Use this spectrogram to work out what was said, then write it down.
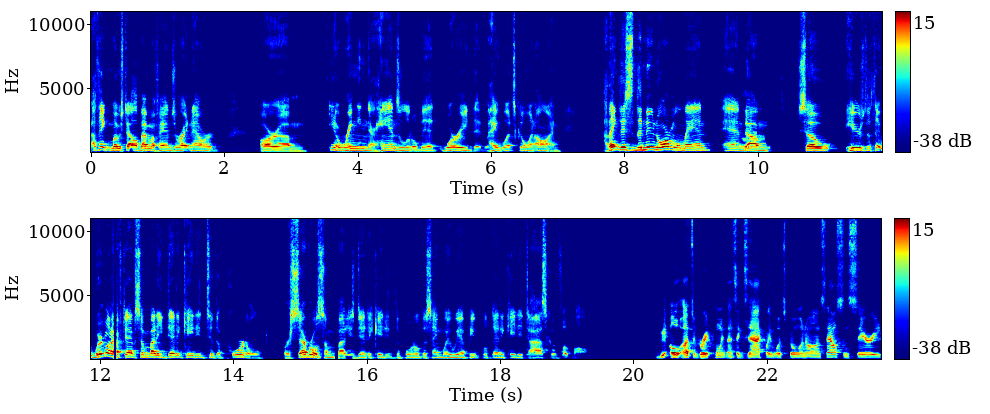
I think most Alabama fans right now are, are, um, you know, wringing their hands a little bit, worried that, hey, what's going on? I think this is the new normal, man. And oh, um, so here's the thing we're going to have to have somebody dedicated to the portal or several somebody's dedicated to the portal the same way we have people dedicated to high school football. Oh, that's a great point. That's exactly what's going on. Sal Sunseri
